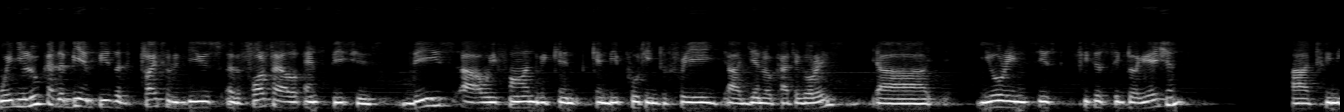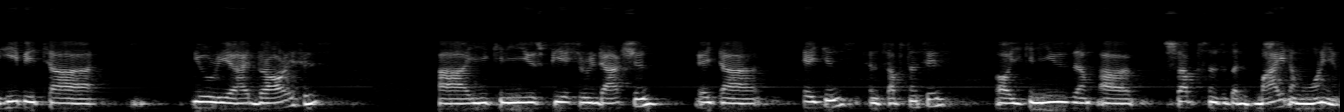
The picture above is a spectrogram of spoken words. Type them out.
When you look at the BMPs that try to reduce uh, the fertile end species, these uh, we found we can, can be put into three uh, general categories. Uh, urine feces segregation uh, to inhibit urea hydrolysis. you can use pH reduction agents and substances or you can use um, uh, substances that bind ammonia.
